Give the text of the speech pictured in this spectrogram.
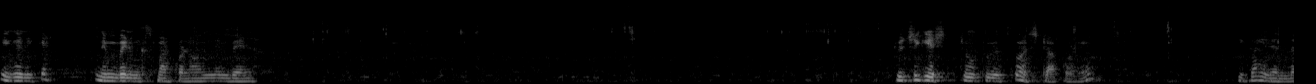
ಈಗ ಇದಕ್ಕೆ ನಿಂಬೆಹಣ್ಣು ಮಿಕ್ಸ್ ಮಾಡ್ಕೊಳ್ಳೋಣ, ಒಂದು ನಿಂಬೆಹಣ್ಣು. ರುಚಿಗೆ ಎಷ್ಟು ಉಪ್ಪು ಬೇಕು ಅಷ್ಟು ಹಾಕ್ಕೊಳ್ಳಿ ಈಗ ಇದೆಲ್ಲ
